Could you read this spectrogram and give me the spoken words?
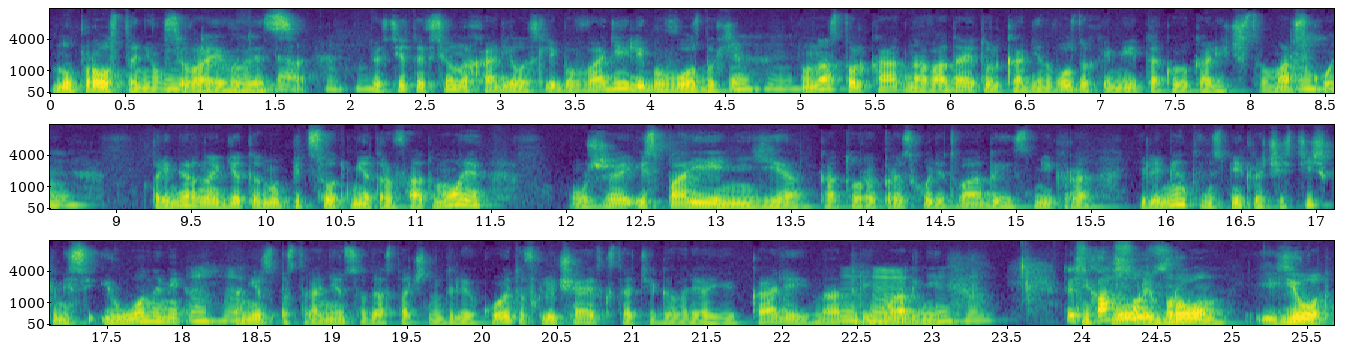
ну просто не Не усваивается. приходит, да. То есть это все находилось либо в воде, либо в воздухе. Мгм. У нас только одна вода и только один воздух имеет такое количество, морской. Мгм. Примерно где-то ну, 500 метров от моря уже испарение, которое происходит воды с микроэлементами, с микрочастичками, с ионами, Мгм. они распространяются достаточно далеко. Это включает, кстати говоря, и калий, натрий, Мгм. магний. То есть, и по хлор, и сути, бром, и йод.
